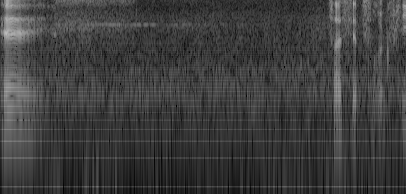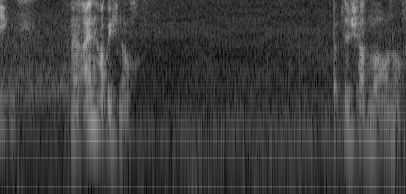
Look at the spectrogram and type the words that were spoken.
Yay. Das heißt jetzt zurückfliegen? Einen habe ich noch. Ich glaube, den schaffen wir auch noch.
